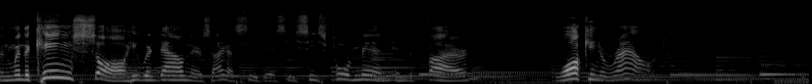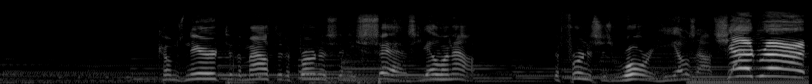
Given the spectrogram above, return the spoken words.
And when the king saw, he went down there. So I got to see this. He sees four men in the fire walking around. Comes near to the mouth of the furnace and he says, yelling out, the furnace is roaring. He yells out, Shadrach,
